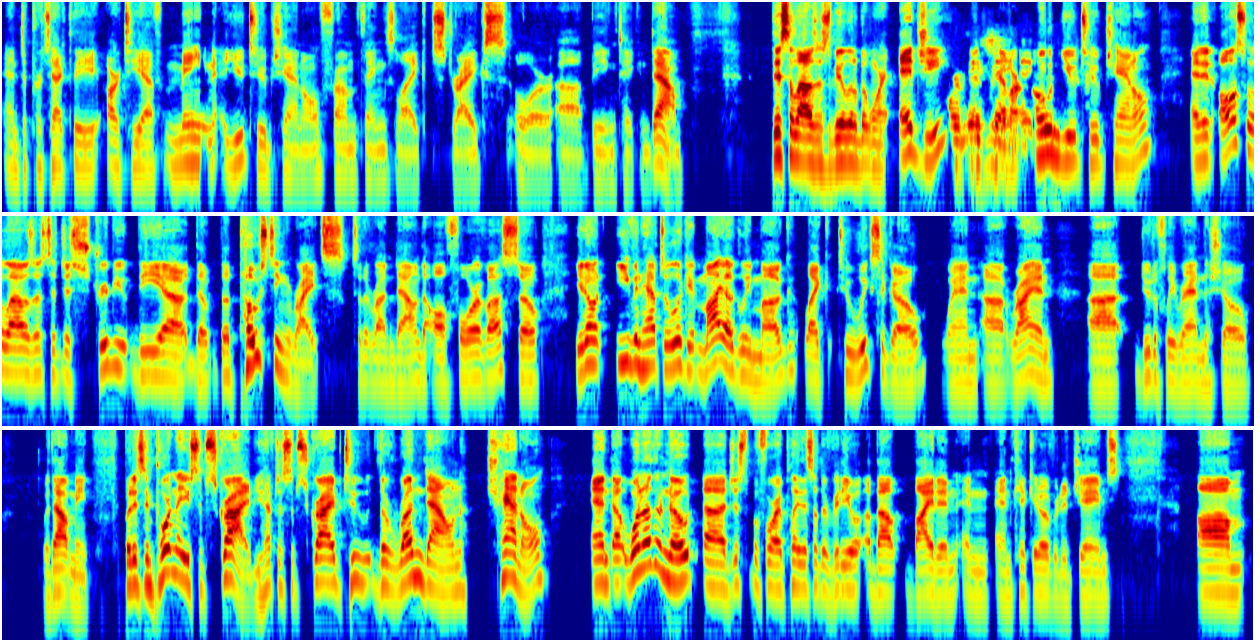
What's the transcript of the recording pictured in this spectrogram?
and to protect the RTF main YouTube channel from things like strikes or uh, being taken down. This allows us to be a little bit more edgy. We have our own YouTube channel, and it also allows us to distribute the uh, the the posting rights to the rundown to all four of us. So you don't even have to look at my ugly mug like two weeks ago when uh, Ryan uh, dutifully ran the show without me. But it's important that you subscribe. You have to subscribe to the rundown channel. And uh, one other note, uh, just before I play this other video about Biden and and kick it over to James, um,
